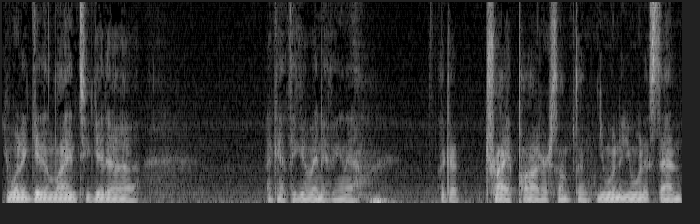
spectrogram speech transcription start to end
You want to get in line to get a I can't think of anything now. Like a tripod or something. You wouldn't you wouldn't stand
